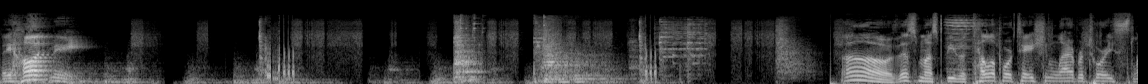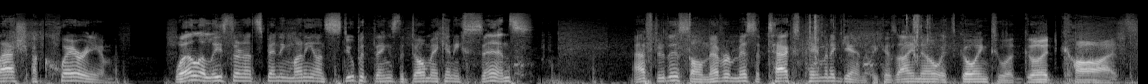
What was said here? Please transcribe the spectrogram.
They haunt me! Oh, this must be the teleportation laboratory slash aquarium. Well, at least they're not spending money on stupid things that don't make any sense. After this, I'll never miss a tax payment again because I know it's going to a good cause.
